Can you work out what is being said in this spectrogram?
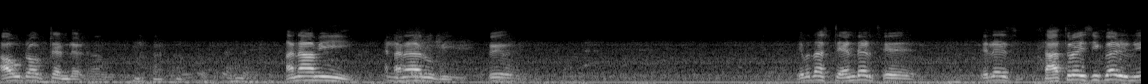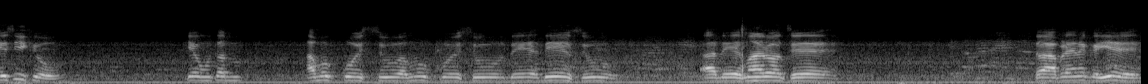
આઉટ ઓફ સ્ટેન્ડર્ડ અનામી. અનારૂપી. એ બધા સ્ટેન્ડર્ડ છે. એટલે શાસ્ત્રો શીખવાડ્યું એ શીખ્યો કે હું તો અમુક કોઈ છું, અમુક કોઈ છું દેહ દેહ છું, આ દેહ મારો છે. તો આપણે એને કહીએ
